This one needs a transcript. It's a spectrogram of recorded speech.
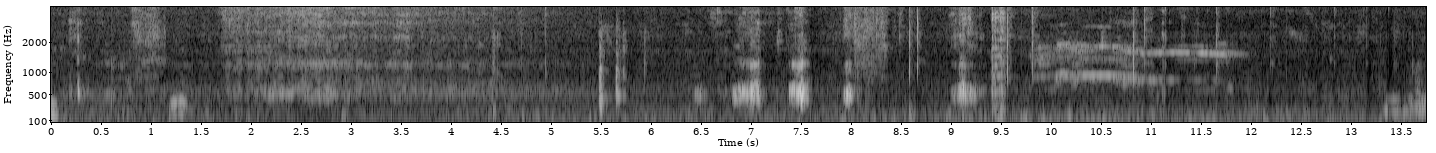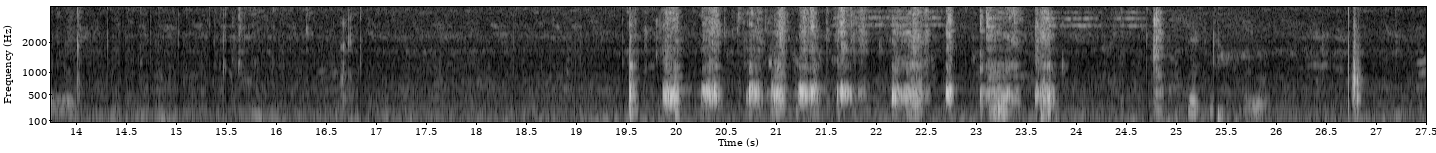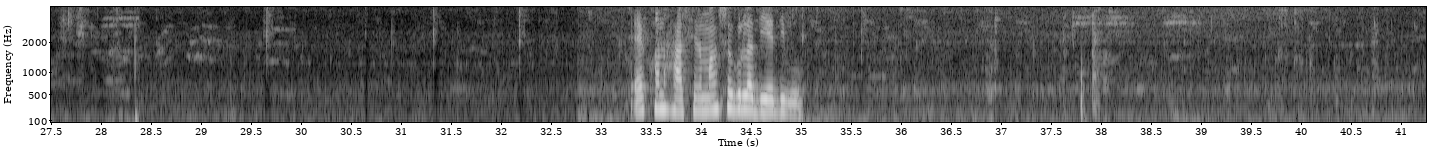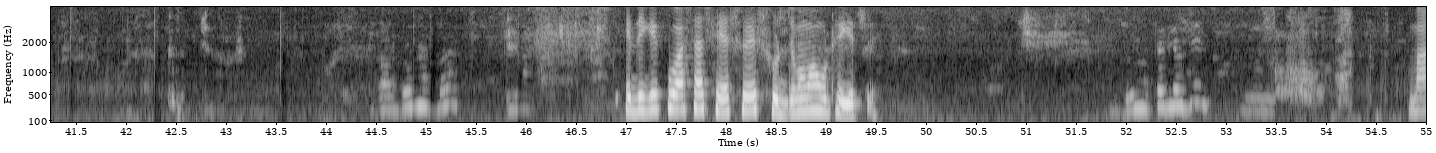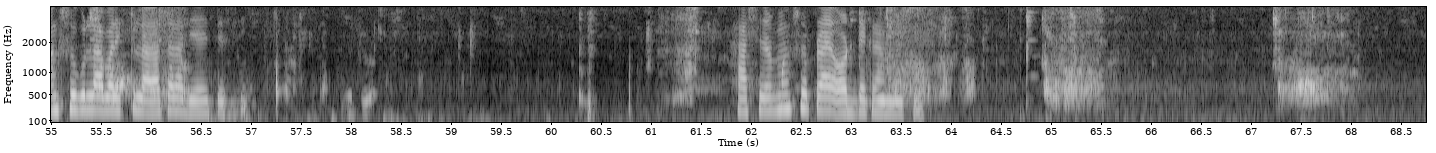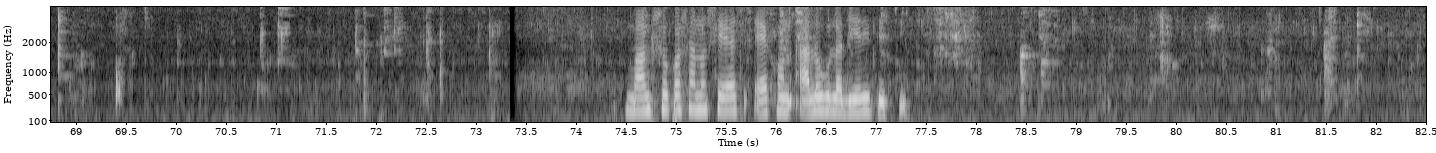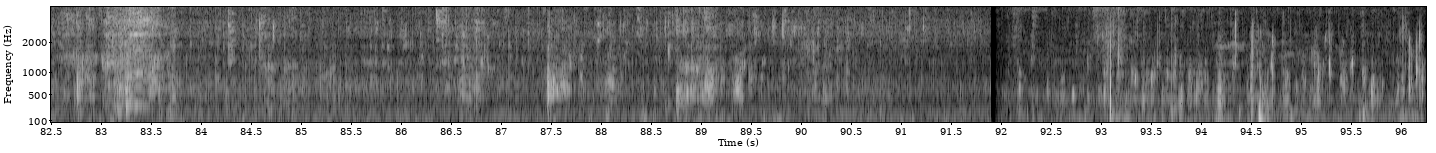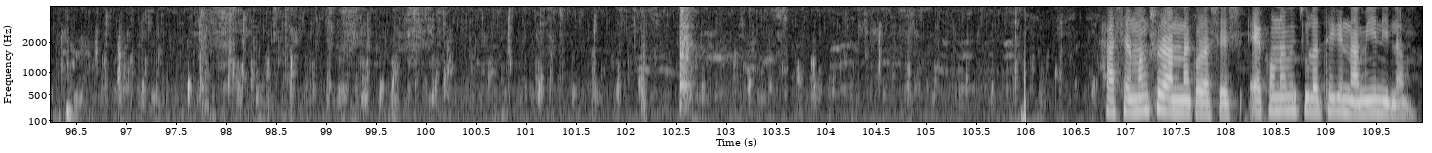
এখন হাঁসের মাংসগুলা দিয়ে দিব। এদিকে কুয়াশা শেষ হয়ে সূর্য মামা উঠে গেছে। মাংসগুলো আবার একটু লাড়াচাড়া দিয়ে দিতেছি। হাঁসের মাংস প্রায় অর্ধেক রান্না শেষ। মাংস কষানো শেষ, এখন আলুগুলা দিয়ে দিতেছি। হাঁসের মাংস রান্না করা শেষ। এখন আমি চুলা থেকে নামিয়ে নিলাম।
